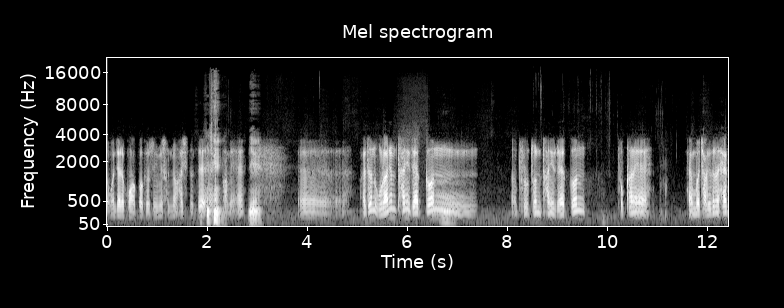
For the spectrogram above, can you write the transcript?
원자력공학과 교수님이 설명하시던데 네. 밤에 예. 에, 하여튼 우라늄 탄이 됐건 어, 플루톤 탄이 됐건 북한의 핵 뭐 자기들은 핵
